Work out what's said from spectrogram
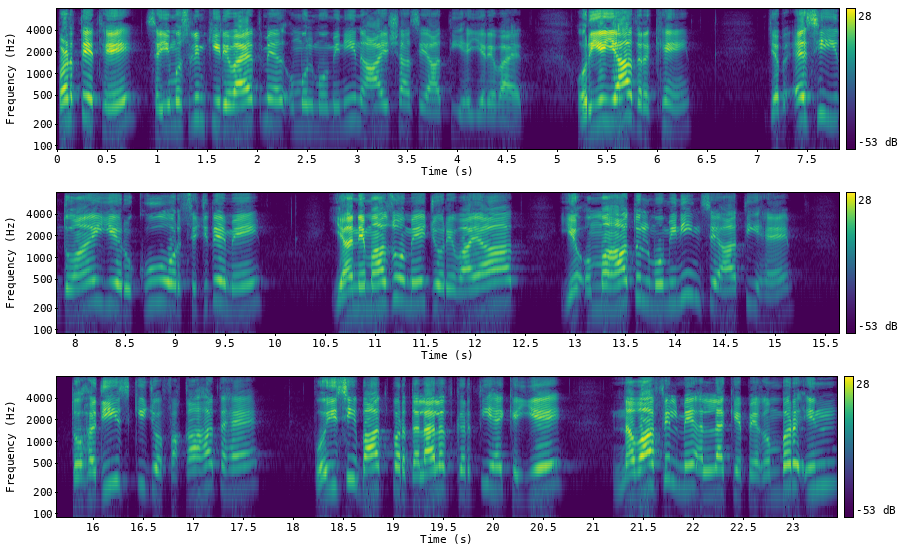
پڑھتے تھے۔ صحیح مسلم کی روایت میں ام المومنین عائشہ سے آتی ہے یہ روایت۔ اور یہ یاد رکھیں، جب ایسی دعائیں یہ رکوع اور سجدے میں یا نمازوں میں جو روایات یہ امہات المومنین سے آتی ہیں تو حدیث کی جو فقاہت ہے، وہ اسی بات پر دلالت کرتی ہے کہ یہ نوافل میں اللہ کے پیغمبر ان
